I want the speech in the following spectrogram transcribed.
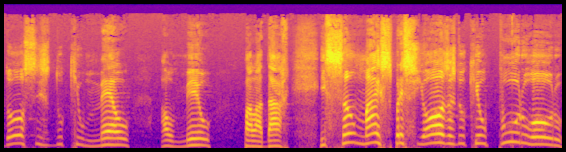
doces do que o mel ao meu paladar e são mais preciosas do que o puro ouro,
